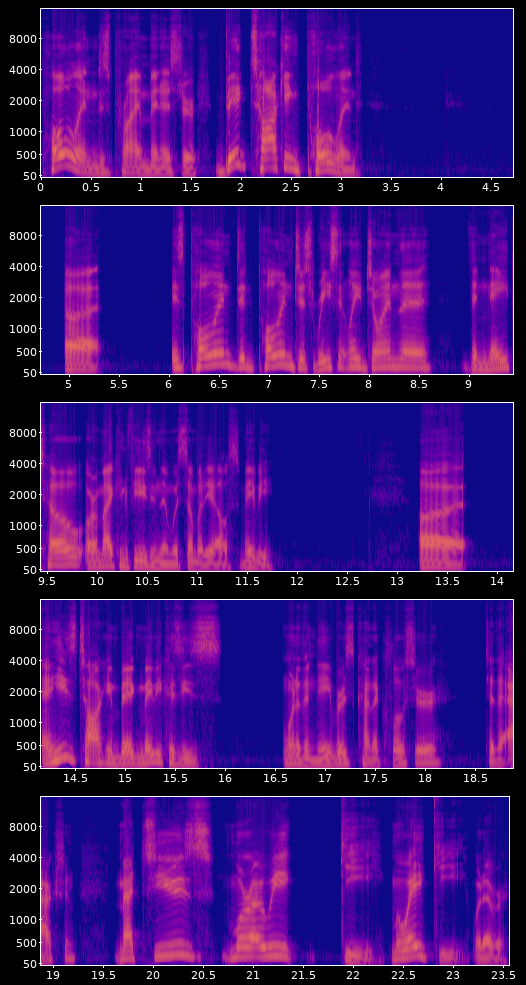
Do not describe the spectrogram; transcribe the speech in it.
Poland's prime minister, big talking Poland, uh, is Poland? Did Poland just recently join the the NATO, or am I confusing them with somebody else? Maybe. Uh, and he's talking big, maybe because he's one of the neighbors, kind of closer to the action. Mateusz Morawiecki, Morawiecki, whatever,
